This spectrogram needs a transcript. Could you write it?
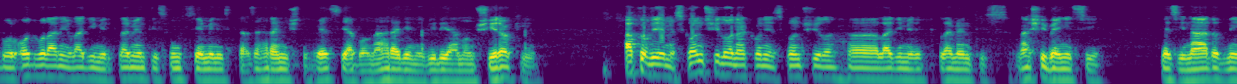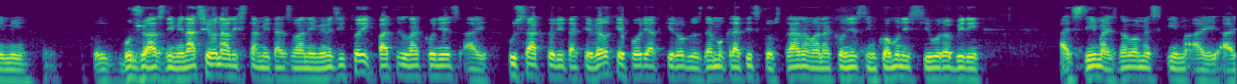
bol odvolaný Vladimír Klementy z funkcie ministra zahraničných vecí a bol nahradený Williamom Širokým. Ako vieme, skončilo, nakoniec skončil uh, Vladimír Klementis na Šibenici medzi národnými buržoáznymi nacionalistami tzv., medzi ktorých patril nakoniec aj Husák, ktorý také veľké poriadky robil s demokratickou stranou a nakoniec im komunisti urobili aj s ním, aj s Novomestským, aj, aj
